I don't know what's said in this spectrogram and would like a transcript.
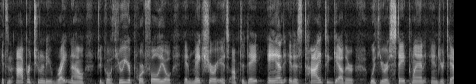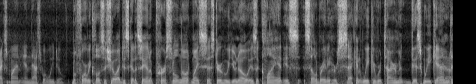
It's an opportunity right now to go through your portfolio and make sure it's up to date and it is tied together with your estate plan and your tax plan, and that's what we do. Before we close the show, I just got to say on a personal note, my sister, who you know is a client, is celebrating her second week of retirement this weekend. Yeah.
